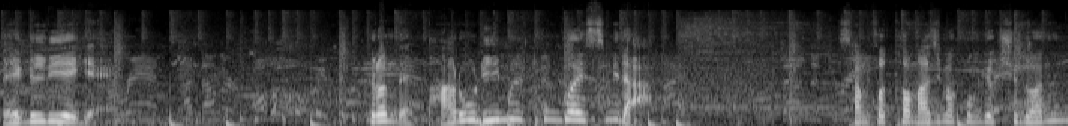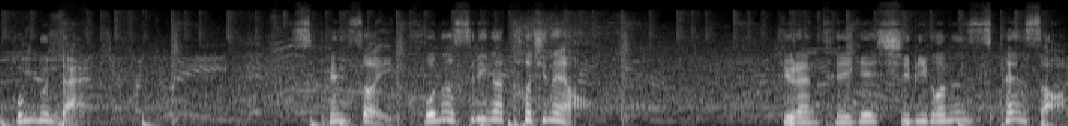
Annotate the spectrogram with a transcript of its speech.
베글리에게 그런데 바로 림을 통과했습니다. 3쿼터 마지막 공격 시도하는 곰군단 스펜서의 코너 3가 터지네요. 듀란트에게 시비 거는 스펜서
